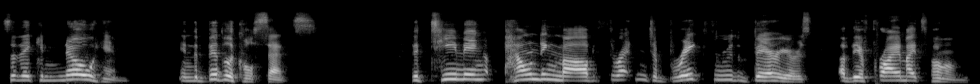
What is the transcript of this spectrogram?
so they can know him in the biblical sense. The teeming, pounding mob threatened to break through the barriers of the Ephraimites' home,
